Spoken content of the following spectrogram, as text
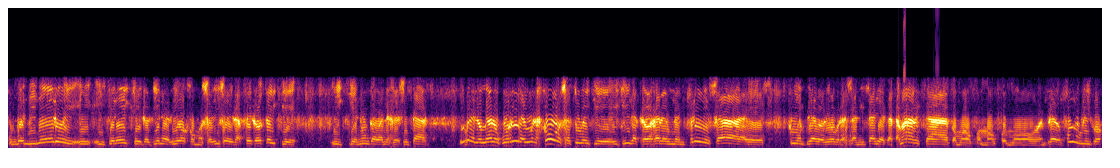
un buen dinero y, y, cree que lo tiene Dios, como se dice, de la pelota y que, y que nunca va a necesitar. Y bueno, me han ocurrido algunas cosas, tuve que, que ir a trabajar en una empresa, eh, fui empleado de obra sanitaria de Catamarca, como, como, como empleado público,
